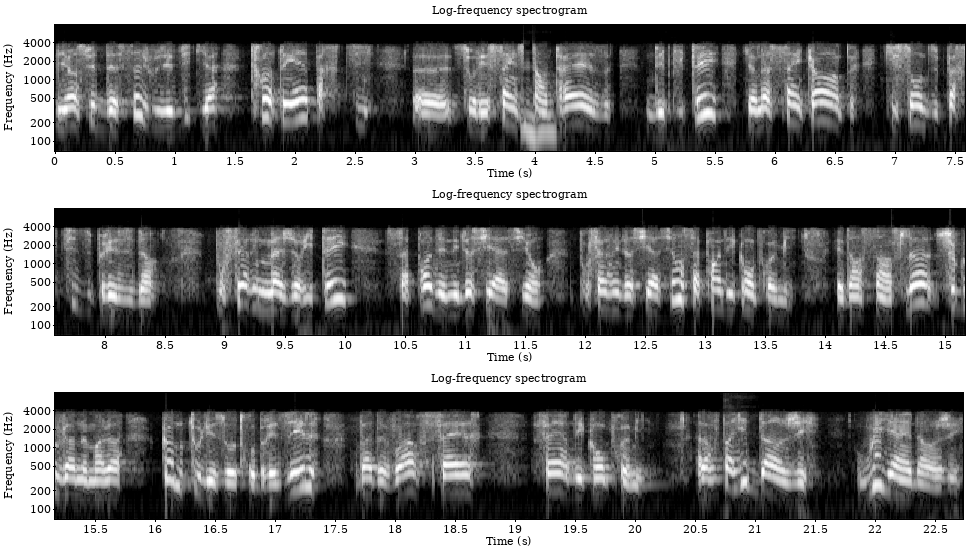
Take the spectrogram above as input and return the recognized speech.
Et ensuite de ça, je vous ai dit qu'il y a 31 partis euh, sur les 513 mmh. députés, il y en a 50 qui sont du parti du président. Pour faire une majorité, ça prend des négociations. Pour faire des négociations, ça prend des compromis. Et dans ce sens-là, ce gouvernement-là, comme tous les autres au Brésil, va devoir faire, faire des compromis. Alors, vous parliez de danger. Oui, il y a un danger.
